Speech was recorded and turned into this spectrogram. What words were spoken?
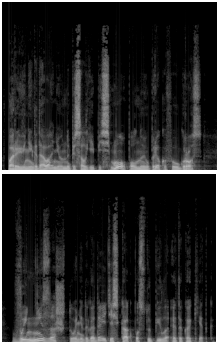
В порыве негодования он написал ей письмо, полное упреков и угроз. Вы ни за что не догадаетесь, как поступила эта кокетка.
